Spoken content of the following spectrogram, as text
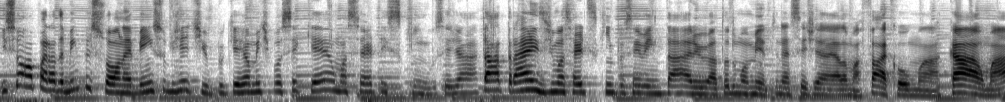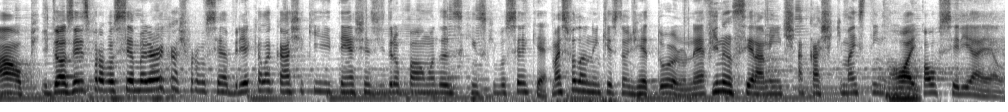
Isso é uma parada bem pessoal, né, bem subjetivo, porque realmente você quer quer uma certa skin, você já tá atrás de uma certa skin pro seu inventário a todo momento, né? Seja ela uma faca ou uma AK, uma Alp. Então, às vezes, para você, a melhor caixa para você abrir é aquela caixa que tem a chance de dropar uma das skins que você quer. Mas falando em questão de retorno, né? Financeiramente, a caixa que mais tem ROI, qual seria ela?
